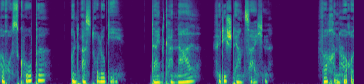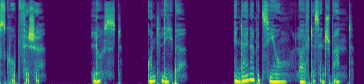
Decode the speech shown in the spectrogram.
Horoskope und Astrologie. Dein Kanal für die Sternzeichen. Wochenhoroskop Fische. Lust und Liebe. In deiner Beziehung läuft es entspannt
